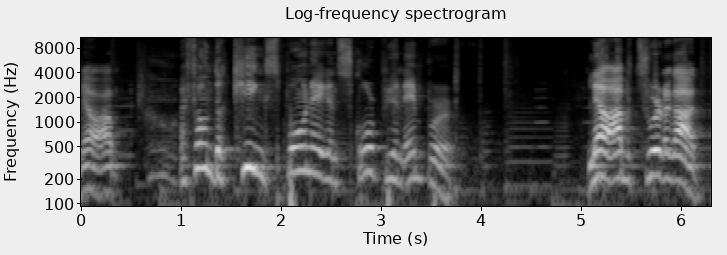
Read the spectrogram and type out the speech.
No, I'm. I found the king, spawn egg, and scorpion emperor. Leo, I swear to God.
